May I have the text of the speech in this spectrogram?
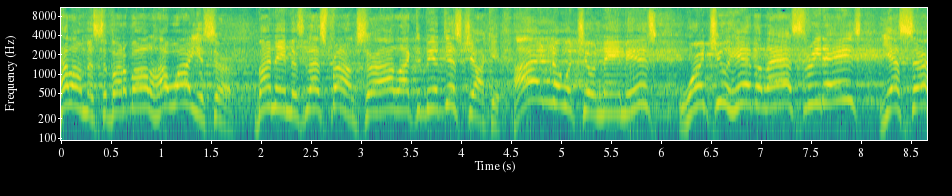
Hello, Mr. Butterball. How are you, sir? My name is Les Brown, sir. I like to be a disc jockey. I know what your name is. Weren't you here the last three days? Yes, sir.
